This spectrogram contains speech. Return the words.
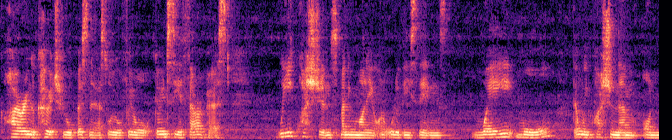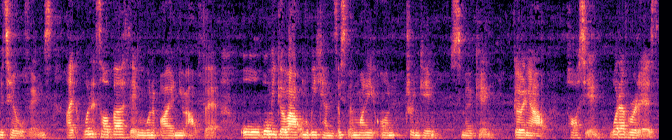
hiring a coach for your business, or for your going to see a therapist. We question spending money on all of these things way more than we question them on material things. Like when it's our birthday and we want to buy a new outfit, or when we go out on the weekends and we spend money on drinking, smoking, going out, partying, whatever it is.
